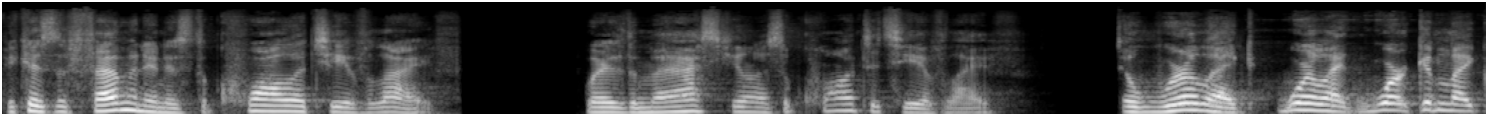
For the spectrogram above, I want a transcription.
Because the feminine is the quality of life, whereas the masculine is the quantity of life. So we're like, we're like working like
